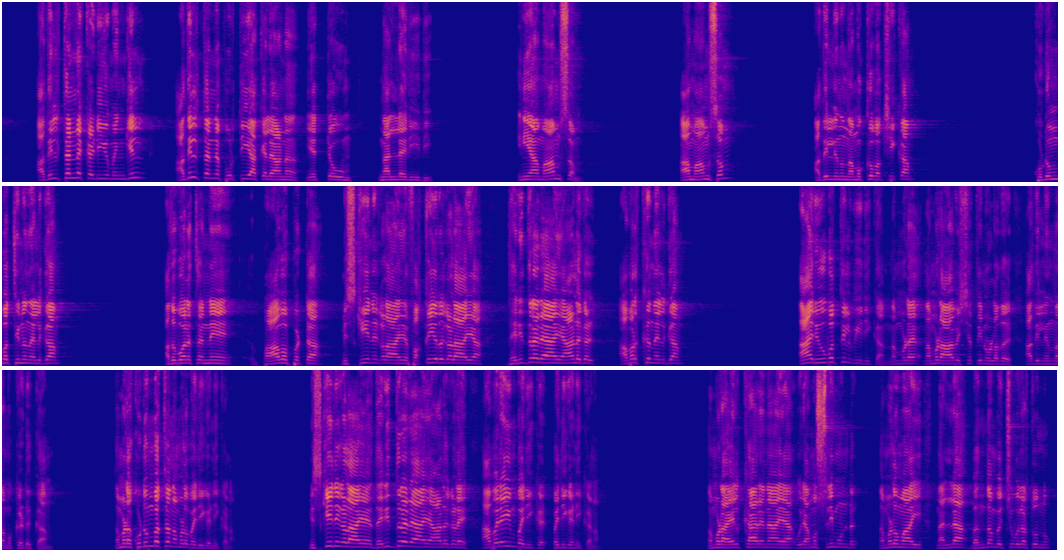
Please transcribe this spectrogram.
അതിൽ തന്നെ കഴിയുമെങ്കിൽ അതിൽ തന്നെ പൂർത്തിയാക്കലാണ് ഏറ്റവും നല്ല രീതി. ഇനി ആ മാംസം. ആ മാംസം അതിൽ നിന്ന് നമുക്ക് ഭക്ഷിക്കാം. കുടുംബത്തിന് നൽകാം. അതുപോലെ തന്നെ പാവപ്പെട്ട മിസ്കീനുകളായ ഫക്കീറുകളായ ദരിദ്രരായ ആളുകൾ അവർക്ക് നൽകാം. ആ രൂപത്തിൽ വീരിക്കാം നമ്മുടെ നമ്മുടെ ആവശ്യത്തിനുള്ളത് അതിൽ നിന്ന് നമുക്ക് എടുക്കാം. നമ്മുടെ കുടുംബത്തെ നമ്മൾ പരിഗണിക്കണം. മിസ്കീനുകളായ ദരിദ്രരായ ആളുകളെ അവരെയും പരിഗ പരിഗണിക്കണം. നമ്മുടെ അയൽക്കാരനായ ഒരു അമുസ്ലിമുണ്ട്. നമ്മളുമായി നല്ല ബന്ധം വെച്ചു പുലർത്തുന്നു.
